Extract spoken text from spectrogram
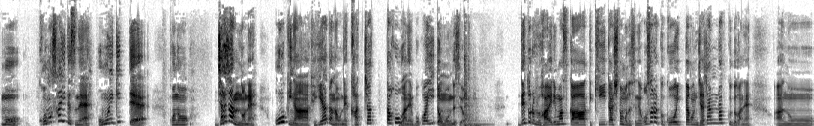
もう、この際ですね、思い切って、この、ジャジャンのね、大きなフィギュア棚をね、買っちゃった方がね、僕はいいと思うんですよ。デトルフ入りますかって聞いた人もですね、おそらくこういったこのジャジャンラックとかね、あのー、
